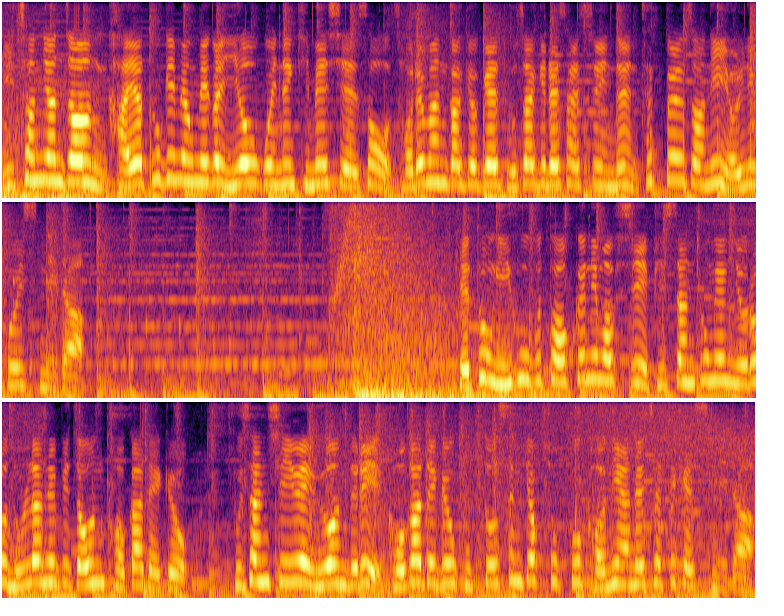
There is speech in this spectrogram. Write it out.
2000년 전 가야 토기 명맥을 이어오고 있는 김해시에서 저렴한 가격에 도자기를 살 수 있는 특별전이 열리고 있습니다. 개통 이후부터 끊임없이 비싼 통행료로 논란을 빚어온 거가대교. 부산시의회 의원들이 거가대교 국도 승격 촉구 건의안을 채택했습니다.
